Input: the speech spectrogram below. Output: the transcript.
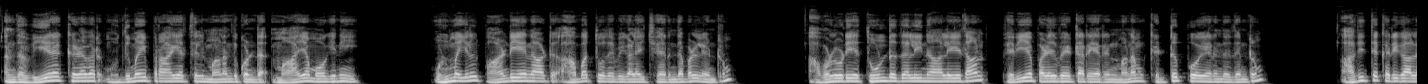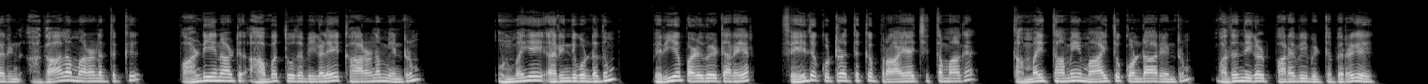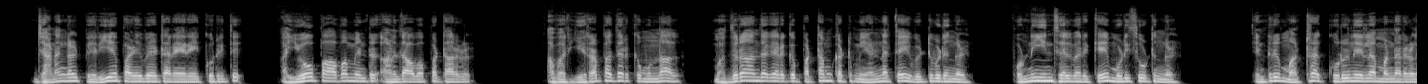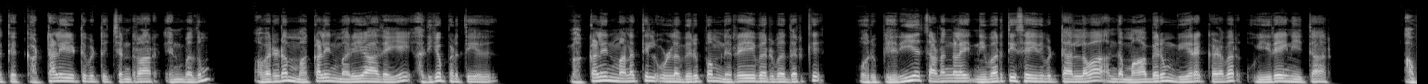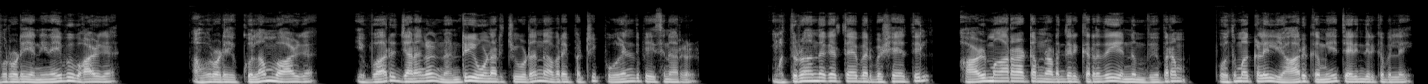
அந்த வீரக்கிழவர் முதுமை பிராயத்தில் மணந்து கொண்ட மாயமோகினி உண்மையில் பாண்டிய நாட்டு ஆபத்துதவிகளைச் சேர்ந்தவள் என்றும் அவளுடைய தூண்டுதலினாலேதான் பெரிய பழுவேட்டரையரின் மனம் கெட்டுப் போயிருந்ததென்றும் ஆதித்த கரிகாலரின் அகால மரணத்துக்கு பாண்டிய நாட்டு ஆபத்துதவிகளே காரணம் என்றும் உண்மையை அறிந்து கொண்டதும் பெரிய பழுவேட்டரையர் செய்த குற்றத்துக்கு பிராயச்சித்தமாக தம்மைத்தாமே மாய்த்து கொண்டார் என்றும் வதந்திகள் பரவிவிட்ட பிறகு ஜனங்கள் பெரிய பழுவேட்டரையரை குறித்து ஐயோ பாவம் என்று அனுதாபப்பட்டார்கள். அவர் இறப்பதற்கு முன்னால் மதுராந்தகருக்கு பட்டம் கட்டும் எண்ணத்தை விட்டுவிடுங்கள். பொன்னியின் செல்வருக்கே முடிசூட்டுங்கள் என்று மற்ற குறுநில மன்னர்களுக்கு கட்டளையிட்டுவிட்டு சென்றார் என்பதும் அவரிடம் மக்களின் மரியாதையை அதிகப்படுத்தியது. மக்களின் மனத்தில் உள்ள விருப்பம் நிறைவேறுவதற்கு ஒரு பெரிய தடங்களை நிவர்த்தி செய்துவிட்டல்லவா அந்த மாபெரும் வீரக்கிழவர் உயிரை நீத்தார். அவருடைய நினைவு வாழ்க அவருடைய குலம் வாழ்க. இவ்வாறு ஜனங்கள் நன்றி உணர்ச்சியுடன் அவரை பற்றி புகழ்ந்து பேசினார்கள். மதுராந்தக தேவர் விஷயத்தில் ஆள்மாறாட்டம் நடந்திருக்கிறது என்னும் விவரம் பொதுமக்களில் யாருக்குமே தெரிந்திருக்கவில்லை.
